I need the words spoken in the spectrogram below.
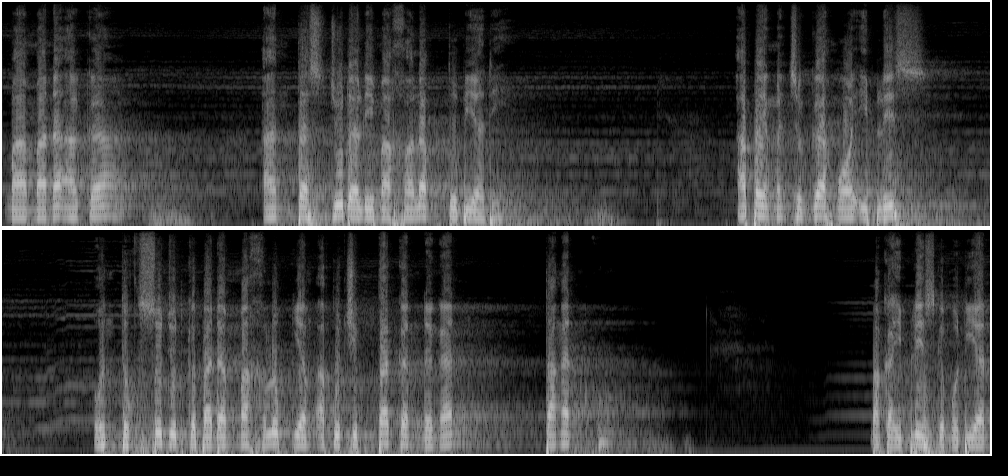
Ma mana'aka Antas juda lima khalaqtu biyadi. Apa yang mencegah muai iblis untuk sujud kepada makhluk yang aku ciptakan dengan tanganku. Maka iblis kemudian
